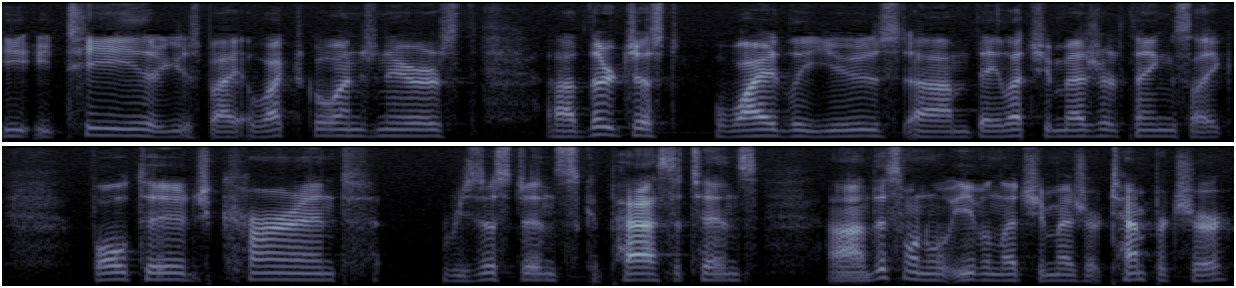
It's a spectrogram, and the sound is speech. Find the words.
EET, they're used by electrical engineers. Uh, they're just widely used. Um, they let you measure things like voltage, current, resistance, capacitance. Uh, this one will even let you measure temperature.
